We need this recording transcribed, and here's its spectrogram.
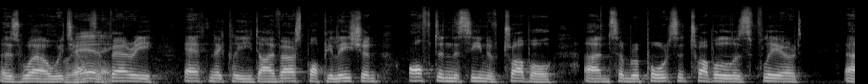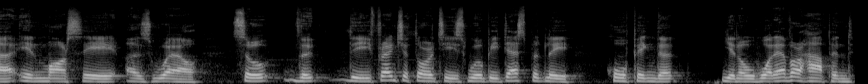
as well, which has a very ethnically diverse population, often the scene of trouble, and some reports that trouble has flared uh, in Marseille as well. So the the French authorities will be desperately hoping that you know whatever happened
